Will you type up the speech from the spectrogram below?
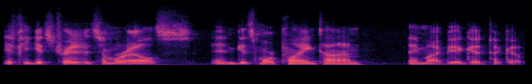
If he gets traded somewhere else and gets more playing time, they might be a good pickup.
